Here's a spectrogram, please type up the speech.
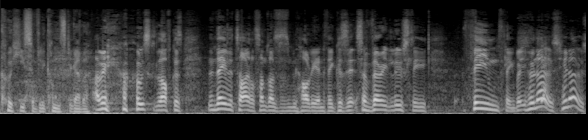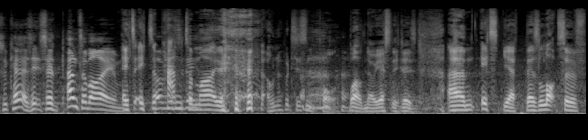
cohesively comes together. I mean, I always laugh because the name of the title sometimes doesn't mean hardly anything because it's a very loosely themed thing. But who knows? Who knows? Who cares? It's a pantomime. It's it's a Oh, yes, it pantomime. oh no, it isn't, Paul. Well, no, yes, it is. Um, it's yeah. There's lots of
